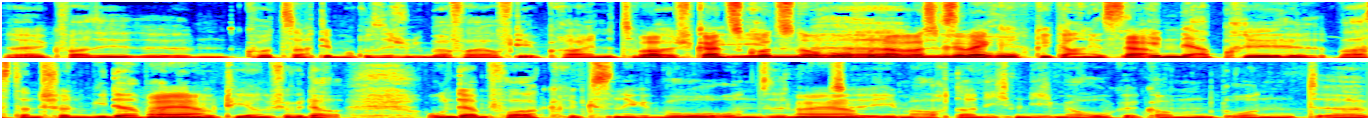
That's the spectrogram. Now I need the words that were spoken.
äh quasi äh, kurz nach dem russischen Überfall auf die Ukraine zum War Beispiel ganz kurz eben, noch hoch dann war es wieder weg. hochgegangen ist. Ja. Ende April war es dann schon wieder, waren die Notierungen schon wieder unter dem Vorkriegsniveau und sind eben auch da nicht, nicht mehr hochgekommen und äh,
